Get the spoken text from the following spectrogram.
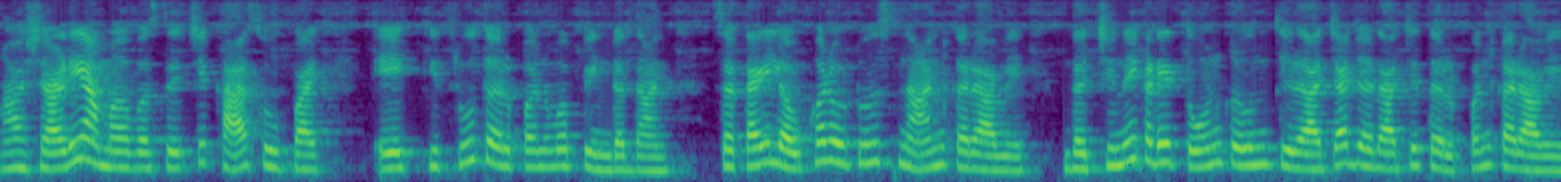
आषाढी अमावस्येचे खास उपाय एक पितृतर्पण व पिंडदान. सकाळी लवकर उठून स्नान करावे. दक्षिणेकडे तोंड करून तिळाच्या जलाचे तर्पण करावे.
